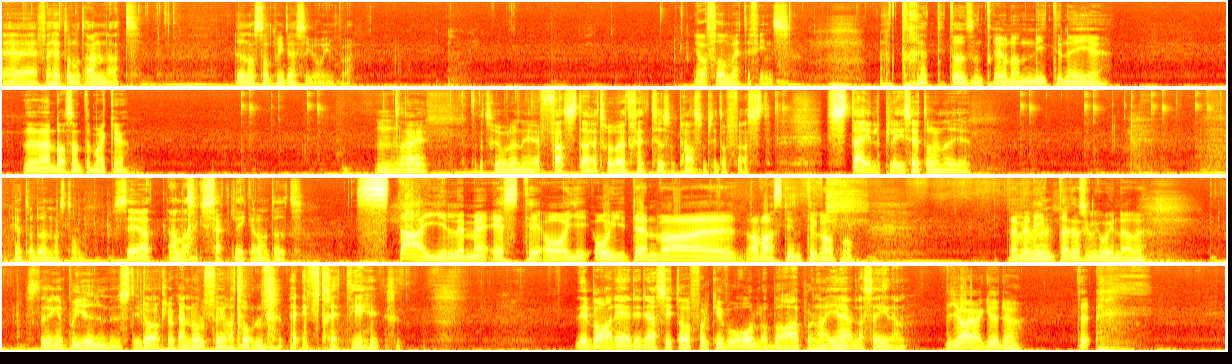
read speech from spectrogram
Eh, för det heter något annat. Lunarstorm.se går vi in på. Jag har för mig att det finns. 30 399. Den ändras inte Macke? Mm, nej, jag tror den är fast där. Jag tror det är 30 000 par som sitter fast. Style Place heter den nu ju. Heter Lunarstorm. Ser annars exakt likadant ut. Style med S-T-A-J. Oj, den var Avast inte glad på. Den ville mm. inte att jag skulle gå in där du. Stugen på julmust idag klockan 04.12 F30. Det är bara det. Det där sitter folk i vår ålder bara på den här jävla sidan. Ja, ja, gud ja. Det...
